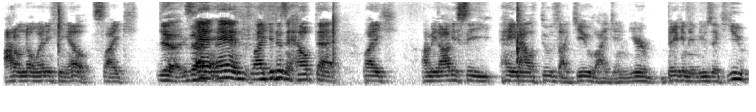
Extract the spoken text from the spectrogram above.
I don't know anything else. Like, Yeah, exactly. and like, it doesn't help that, like, I mean, obviously, hanging out with dudes like you, like, and you're big into music, you,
